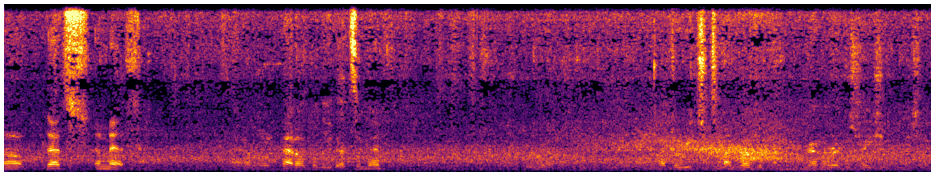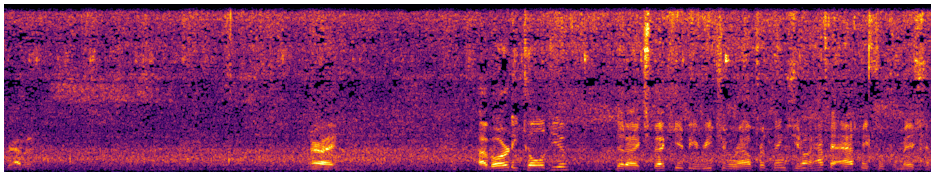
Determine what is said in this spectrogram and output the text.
Well, that's a myth. I don't, I don't believe that's a myth. I have to reach into my glove and grab my registration. Permission to grab it? All right. I've already told you that I expect you to be reaching around for things. You don't have to ask me for permission.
